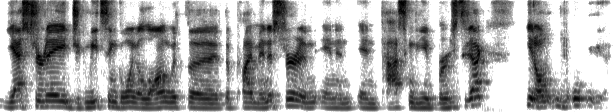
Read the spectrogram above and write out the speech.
yesterday Jagmeet Singh going along with the the prime minister in in, in passing the emergency act you know,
